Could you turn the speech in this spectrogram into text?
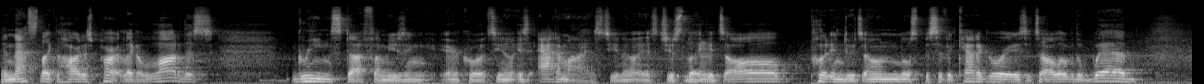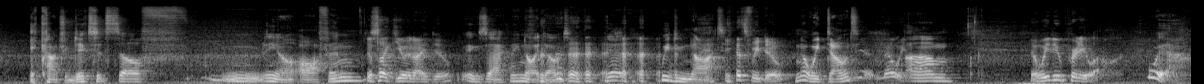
And that's like the hardest part. Like a lot of this green stuff i'm using air quotes you know is atomized you know it's just like it's all put into its own little specific categories it's all over the web. It contradicts itself mm, you know often. Just like you and I do. exactly. No i don't. Yeah we do not. Yes, we do. no we don't. No, we, um no, we do pretty well. oh yeah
